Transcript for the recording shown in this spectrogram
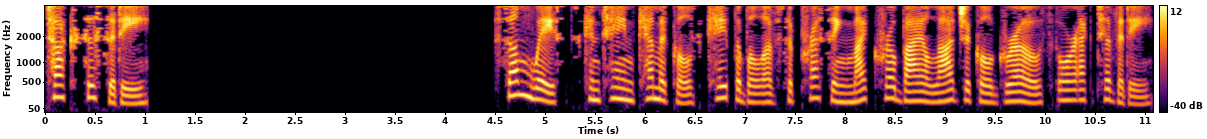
Toxicity Some wastes contain chemicals capable of suppressing microbiological growth or activity.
